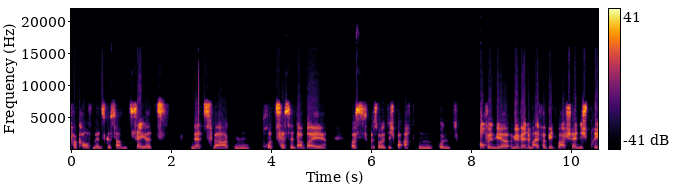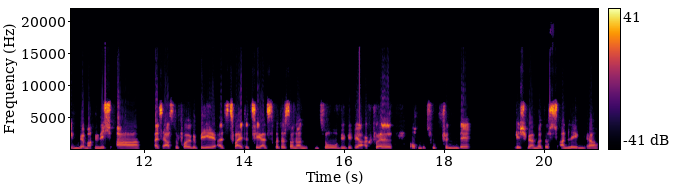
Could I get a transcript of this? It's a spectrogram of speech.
Verkaufen insgesamt, Sales, Netzwerken, Prozesse dabei, was sollte ich beachten und auch wenn wir, wir werden im Alphabet wahrscheinlich springen, wir machen nicht A als erste Folge, B als zweite, C als dritte, sondern so, wie wir aktuell auch einen Bezug finden, denke ich, werden wir das anlegen, ja.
